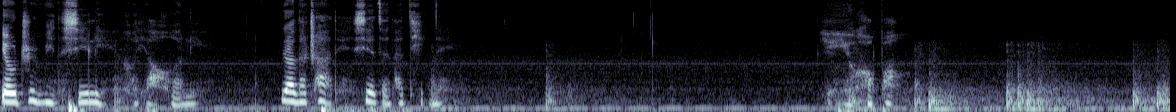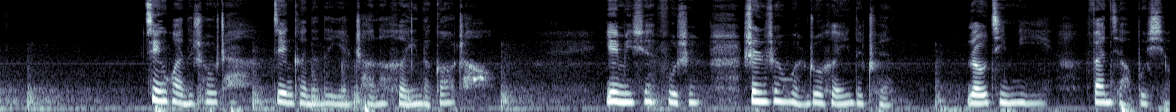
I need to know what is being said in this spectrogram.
有致命的吸力和咬合力，让他差点陷在他体内。莹莹好棒！轻缓的抽插，尽可能的延长了何英的高潮。叶明轩附身，深深吻住何英的唇，柔情蜜意，翻搅不休。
